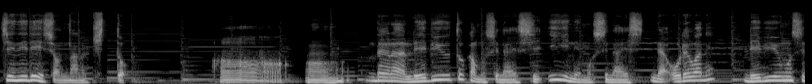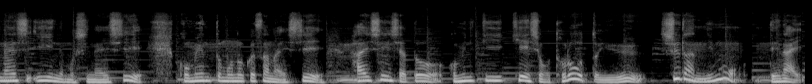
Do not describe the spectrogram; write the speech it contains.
ジェネレーションなのきっと、あうん、だからレビューとかもしないしいいねもしないしだ俺はねレビューもしないしいいねもしないしコメントも残さないし、うん。配信者とコミュニティケーションを取ろうという手段にも出ない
